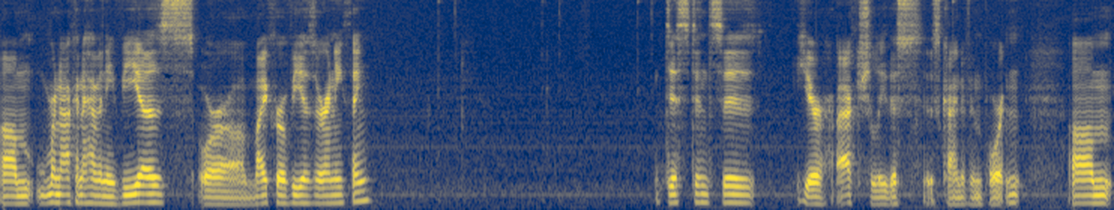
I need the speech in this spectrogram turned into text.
Um, we're not going to have any vias or uh, micro vias or anything. Distances here, actually this is kind of important. Um,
